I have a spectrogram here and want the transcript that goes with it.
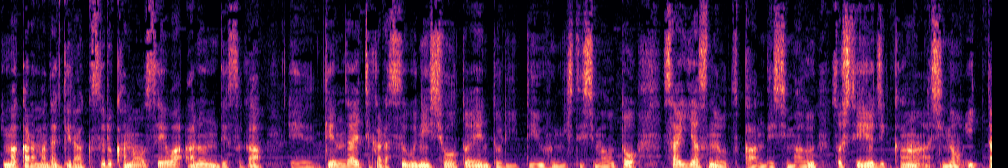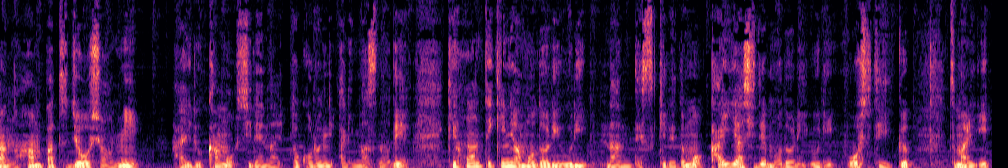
今からまだ下落する可能性はあるんですが、えー、現在地からすぐにショートエントリーっていう風にしてしまうと、最安値を掴んでしまう、そして4時間足の一旦の反発上昇に、入るかもしれないところにありますので、基本的には戻り売りなんですけれども、買い足で戻り売りをしていく。つまり一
